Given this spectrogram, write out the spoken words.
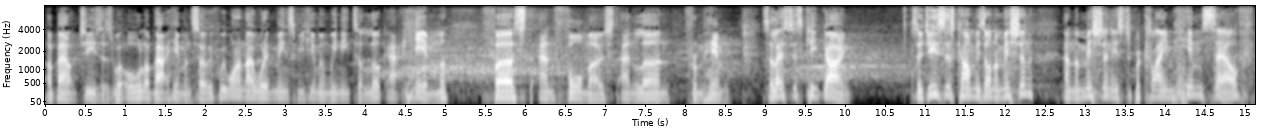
about Jesus. We're all about Him. And so if we want to know what it means to be human, we need to look at Him first and foremost and learn from Him. So let's just keep going. So Jesus come, he's on a mission, and the mission is to proclaim himself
